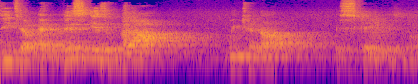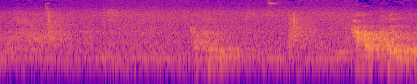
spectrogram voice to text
detail. And this is why we cannot escape his knowledge. How could we? How could we?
